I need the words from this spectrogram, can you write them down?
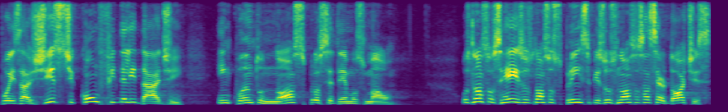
pois agiste com fidelidade, enquanto nós procedemos mal. Os nossos reis, os nossos príncipes, os nossos sacerdotes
